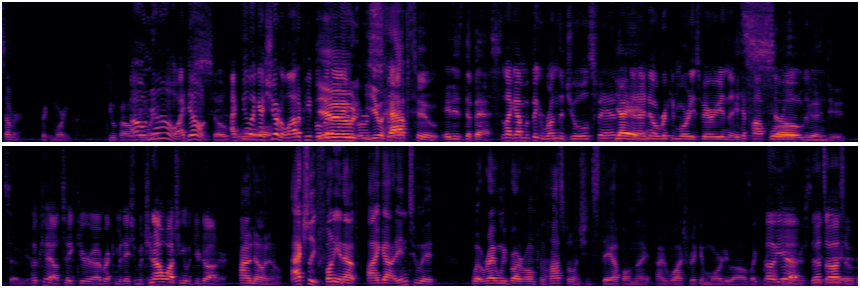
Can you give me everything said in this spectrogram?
Summer Rick and Morty. Do you follow? Oh and Morty? no, I don't. So I feel like I cool. showed a lot of people that I Dude, you respect. have to. It is the best. Like I'm a big Run the Jewels fan, Yeah, yeah, and I yeah. know Rick and Morty is very in the hip It's hop so world. good, and- dude. So good. Okay, I'll take your uh, recommendation, but you're not watching it with your daughter. Oh no, no. Actually, funny enough, I got into it. What, right when we brought her home from the hospital and she'd stay up all night, I'd watch Rick and Morty while I was like. Oh rocking yeah, her to sleep. that's Yeah, yeah, awesome.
